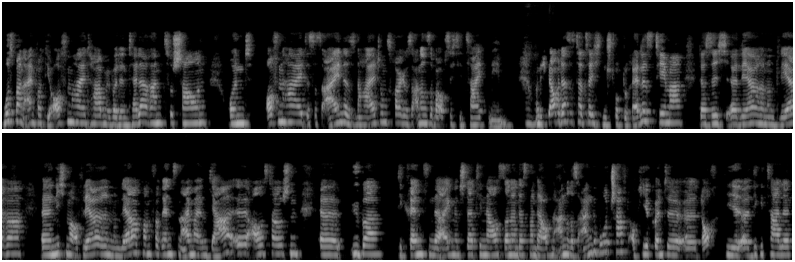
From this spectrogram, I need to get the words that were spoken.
muss man einfach die Offenheit haben, über den Tellerrand zu schauen. Und Offenheit ist das eine, das ist eine Haltungsfrage, das andere ist aber, ob sich die Zeit nehmen. Mhm. Und ich glaube, das ist tatsächlich ein strukturelles Thema, dass sich äh, Lehrerinnen und Lehrer äh, nicht nur auf Lehrerinnen und Lehrerkonferenzen einmal im Jahr äh, austauschen äh, über die Grenzen der eigenen Stadt hinaus, sondern dass man da auch ein anderes Angebot schafft. Auch hier könnte äh, doch die äh, digitale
